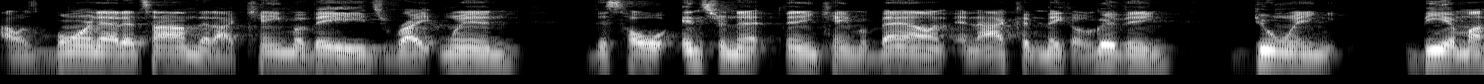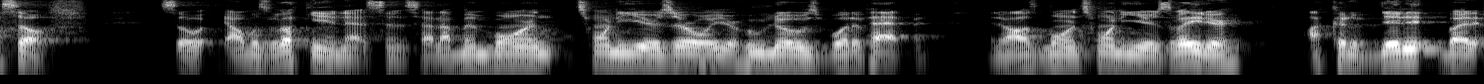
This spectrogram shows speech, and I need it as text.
I was born at a time that I came of age right when this whole internet thing came about and I could make a living doing being myself. So I was lucky in that sense. Had I been born 20 years earlier, who knows what would have happened? And if I was born 20 years later, I could have did it, but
